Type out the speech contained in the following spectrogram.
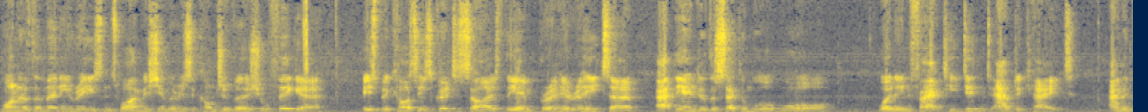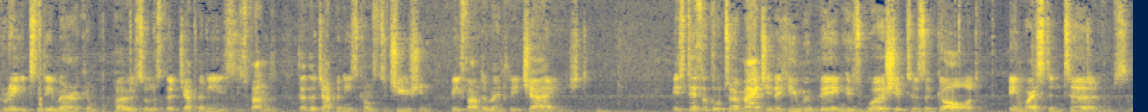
one of the many reasons why Mishima is a controversial figure is because he's criticised the Emperor Hirohito at the end of the Second World War, when in fact he didn't abdicate and agreed to the American proposals that Japanese that the Japanese constitution be fundamentally changed. It's difficult to imagine a human being who's worshipped as a god in Western terms.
